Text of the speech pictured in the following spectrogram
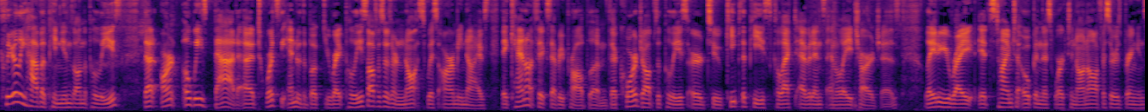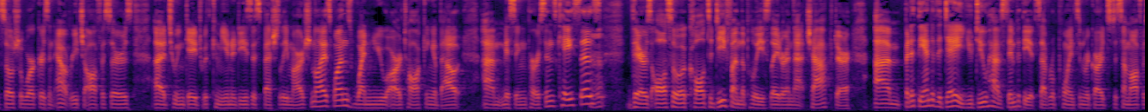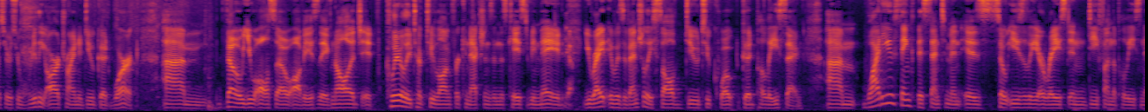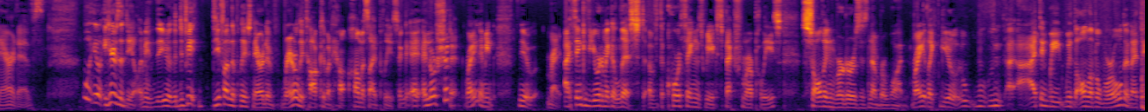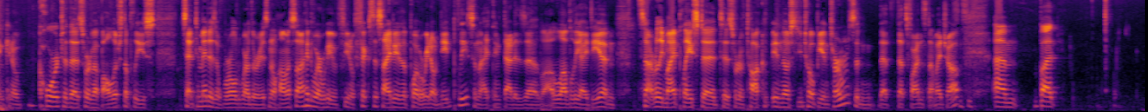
clearly have opinions on the police that aren't always bad. Uh, towards the end of the book, you write police officers are not Swiss Army knives. They cannot fix every problem. The core jobs of police are to keep the peace, collect evidence, and lay charges. Later, you write it's time to open this work to non officers, bring in social workers and outreach officers uh, to engage with communities, especially marginalized ones, when you are talking about um, missing persons cases cases. Mm-hmm. There's also a call to defund the police later in that chapter. Um, but at the end of the day, you do have sympathy at several points in regards to some officers who really are trying to do good work. Um, though you also obviously acknowledge it clearly took too long for connections in this case to be made. Yeah. You write it was eventually solved due to, quote, good policing. Um, why do you think this sentiment is so easily erased in defund the police narratives? Well, you know, here's the deal. I mean, you know, the defeat, defund the police narrative rarely talks about homicide policing, and, and, nor should it, right? I mean, you know, right. I think if you were to make a list of the core things we expect from our police, solving murders is number one, right? Like, you know, I think we we all love a world, and I think you know, core to the sort of abolish the police sentiment is a world where there is no homicide, where we've you know fixed society to the point where we don't need police, and I think that is a, a lovely idea, and it's not really my place to to sort of talk in those utopian terms, and that that's fine. It's not not my job. um, but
